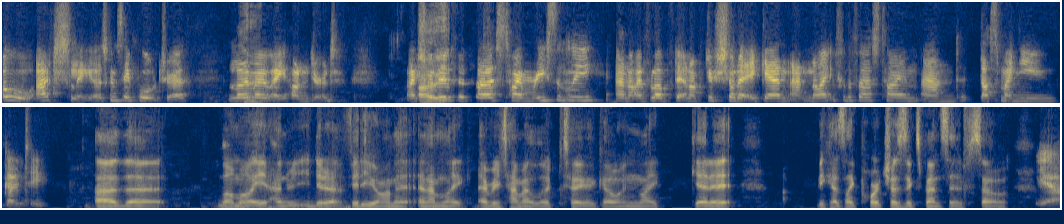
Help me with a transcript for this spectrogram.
Oh, actually, I was going to say Portra, Lomo 800. I Oh, shot yeah. it for the first time recently, and I've loved it. And I've just shot it again at night for the first time, and that's my new go-to. Uh, the Lomo 800. You did a video on it, and I'm like, every time I look to go and like get it, because like Portra's expensive, so Yeah.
